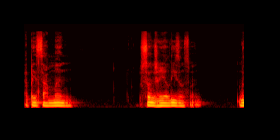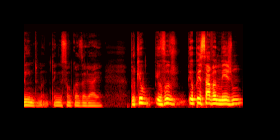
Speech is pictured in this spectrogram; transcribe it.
a pensar, mano, os sonhos realizam-se, mano lindo, mano. Tenho som com a Zagaia. Porque eu, eu, vou, eu pensava mesmo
